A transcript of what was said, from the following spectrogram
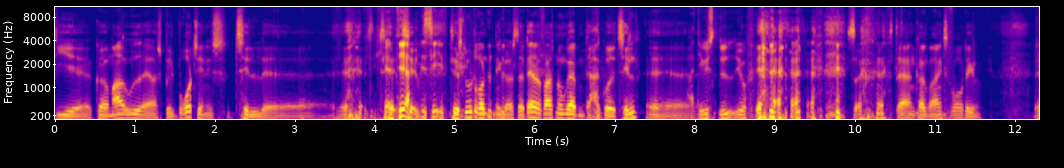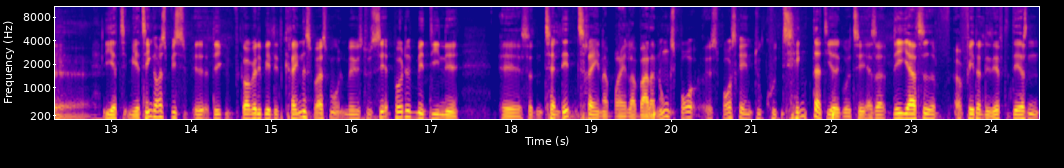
de øh, gør meget ud af at spille bordtennis til, øh, ja, det har vi set. til slutrunden, ikke også? Og der er jo faktisk nogle af dem, der har gået til. Øh, Ej, det er jo snyd jo. så der er en konkurrencefordel. Øh. Jeg, jeg tænker også, hvis, øh, det kan godt være, det bliver lidt kringende spørgsmål, men hvis du ser på det med dine øh, sådan talenttrænerbriller, var der nogen spor, øh, sportsgren, du kunne tænke dig, de havde gået til? Altså det, jeg sidder og fedter lidt efter, det er sådan,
